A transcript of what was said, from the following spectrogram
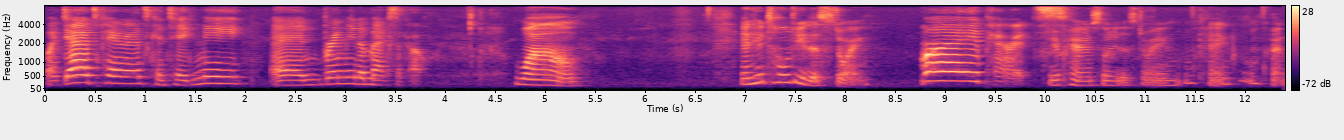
my dad's parents can take me and bring me to Mexico. Wow. And who told you this story? My parents. Your parents told you this story. Okay, okay.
